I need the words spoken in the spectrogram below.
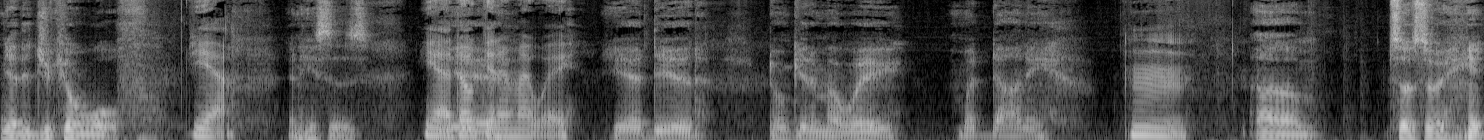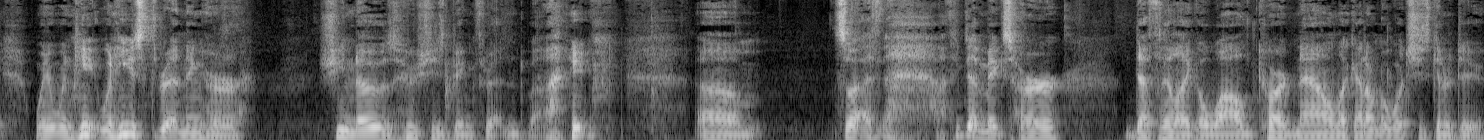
Yeah, did you kill Wolf? Yeah, And he says, yeah. Don't get in my way. Yeah, I did. Don't get in my way, Madani. Hmm. Um. So so he, when when he when he's threatening her, she knows who she's being threatened by. um. So I th- I think that makes her definitely like a wild card now. Like I don't know what she's gonna do.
